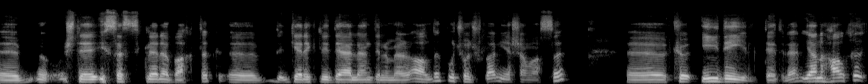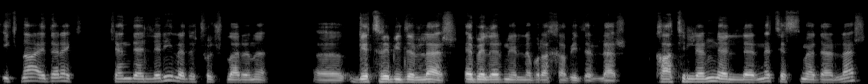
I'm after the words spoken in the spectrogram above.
E, işte istatistiklere baktık. E, gerekli değerlendirmeleri aldık. Bu çocukların yaşaması e, iyi değil dediler. Yani halkı ikna ederek kendi elleriyle de çocuklarını e, getirebilirler, ebelerin eline bırakabilirler, katillerinin ellerine teslim ederler,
